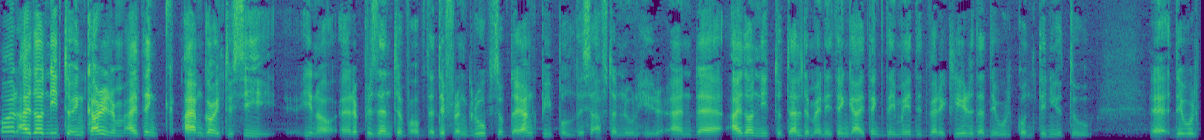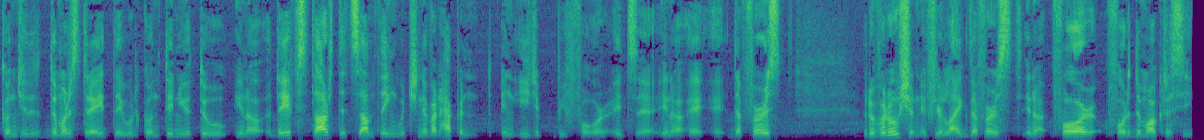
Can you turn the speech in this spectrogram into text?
Well, I don't need to encourage them. I think I'm going to see, you know, a representative of the different groups of the young people this afternoon here, and uh, I don't need to tell them anything. I think they made it very clear that they will continue to, uh, they will continue to demonstrate. They will continue to, you know, they've started something which never happened in Egypt before. It's, uh, you know, the first revolution, if you like, the first, you know, for for democracy.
